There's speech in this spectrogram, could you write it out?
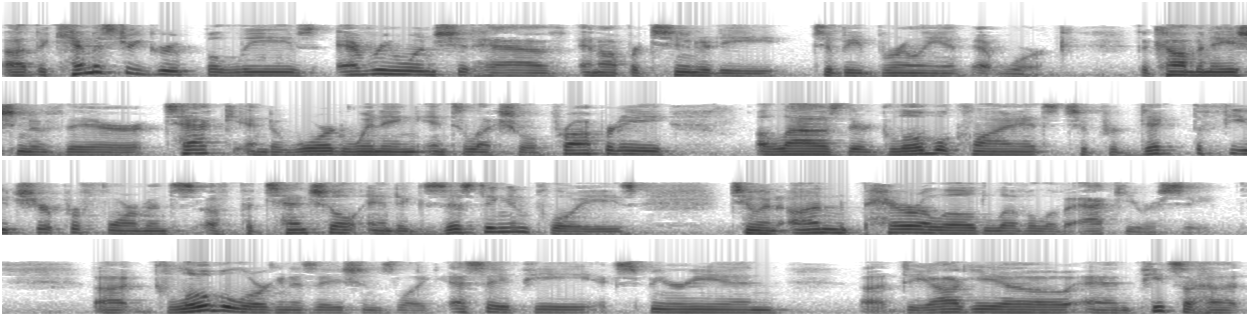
Uh, the chemistry group believes everyone should have an opportunity to be brilliant at work. The combination of their tech and award winning intellectual property allows their global clients to predict the future performance of potential and existing employees to an unparalleled level of accuracy. Uh, global organizations like SAP, Experian, uh, Diageo, and Pizza Hut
